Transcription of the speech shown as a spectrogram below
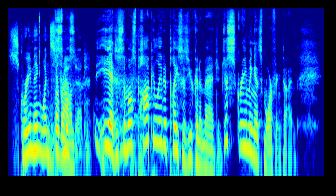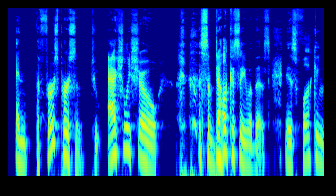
Screaming when the most- surrounded. yeah, just the most populated places you can imagine. Just screaming it's morphing time. And the first person to actually show some delicacy with this is fucking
